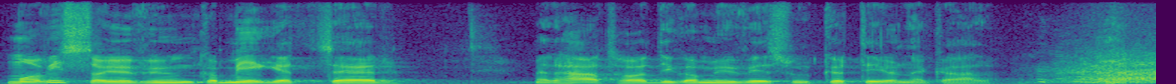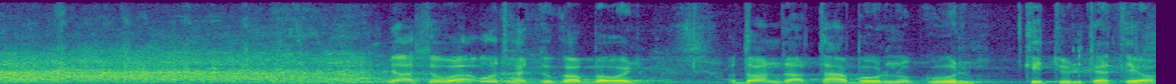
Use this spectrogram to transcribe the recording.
ma visszajövünk még egyszer, mert hát ha addig a művész úr kötélnek áll. Ja, szóval ott hagytuk abba, hogy a dandár tábornok úr kitünteti a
